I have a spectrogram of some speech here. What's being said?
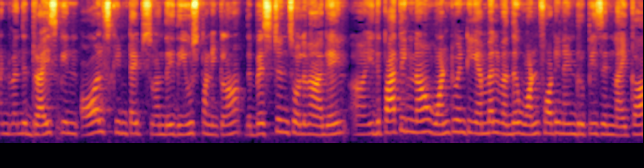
and வந்து dry skin all skin types வந்து இது யூஸ் பண்ணிக்கலாம். த பெஸ்ட்னு சொல்லுவேன் அகைன் இது பார்த்தீங்கன்னா ஒன் டுவெண்ட்டி எம்எல் வந்து one forty nine rupees in Nykaa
